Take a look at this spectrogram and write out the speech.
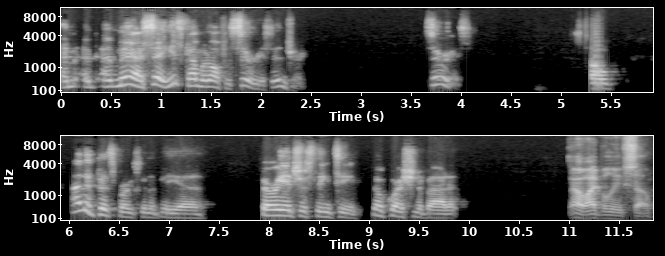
And, and, and may I say, he's coming off a serious injury. Serious. So I think Pittsburgh's going to be a very interesting team. No question about it. Oh, I believe so.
